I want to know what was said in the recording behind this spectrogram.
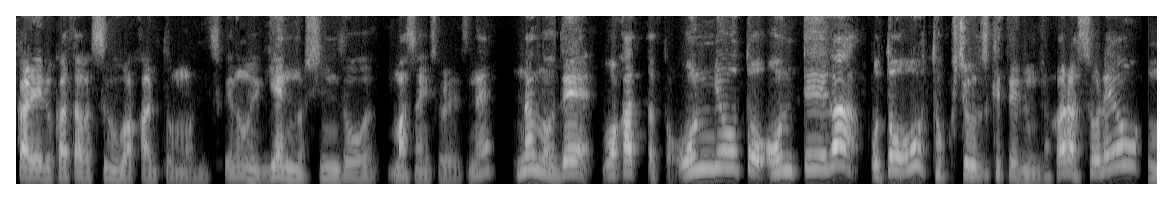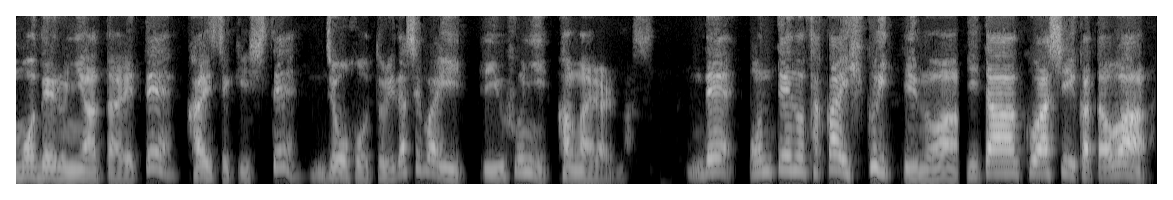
かれる方はすぐわかると思うんですけども、弦の振動、まさにそれですね。なので、分かったと。音量と音程が音を特徴づけてるんだから、それをモデルに与えて解析して情報を取り出せばいいっていうふうに考えられます。で、音程の高い低いっていうのは、ギター詳しい方は、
